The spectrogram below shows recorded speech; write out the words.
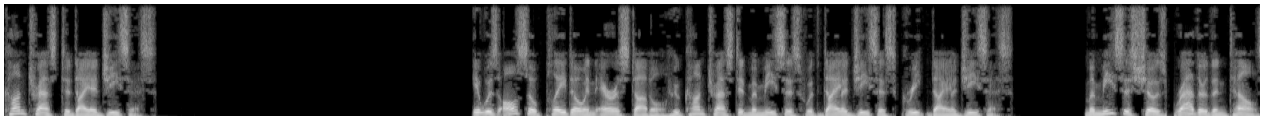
Contrast to diegesis It was also Plato and Aristotle who contrasted mimesis with diegesis Greek diegesis. Mimesis shows, rather than tells,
